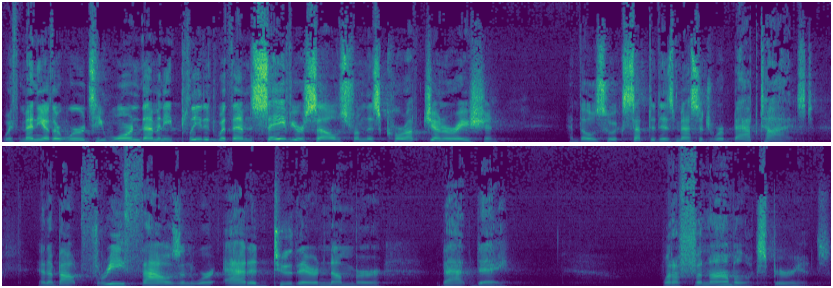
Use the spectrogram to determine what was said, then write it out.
With many other words, he warned them and he pleaded with them Save yourselves from this corrupt generation. And those who accepted his message were baptized, and about 3,000 were added to their number that day. What a phenomenal experience.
